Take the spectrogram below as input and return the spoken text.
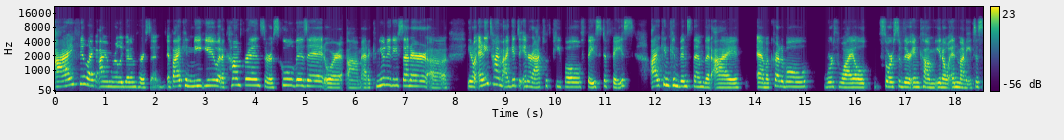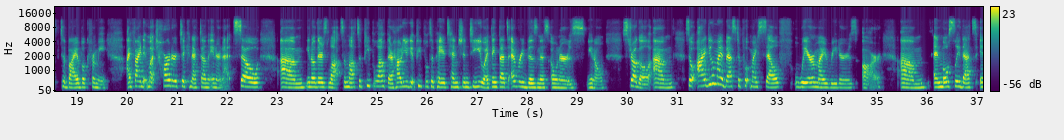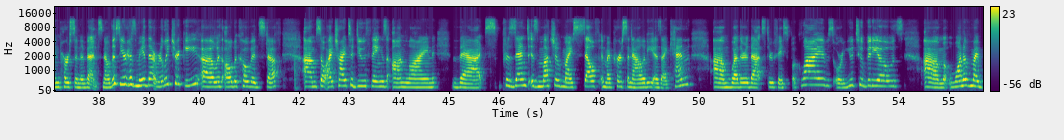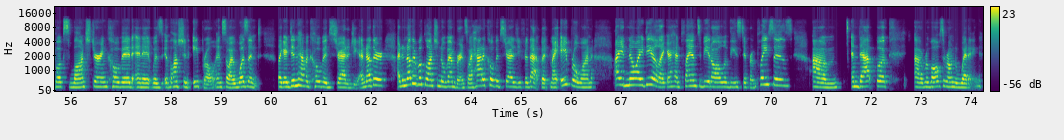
I feel like I'm really good in person. If I can meet you at a conference or a school visit or um, at a community center, uh, you know, anytime I get to interact with people face to face, I can convince them that I am a credible worthwhile source of their income you know and money to, to buy a book from me. I find it much harder to connect on the internet. So um, you know there's lots and lots of people out there. How do you get people to pay attention to you? I think that's every business owner's you know struggle. Um, so i do my best to put myself where my readers are. Um, and mostly that's in-person events. Now this year has made that really tricky uh, with all the covid stuff. Um, so i try to do things online that present as much of myself and my personality as I can, um, whether that's through Facebook Lives or YouTube videos. Um, one of my books launched during COVID and it was it launched in April. And so I wasn't like I didn't have a COVID strategy. Another I had another book launch in November. And so I had a COVID strategy for that. But my April one, I had no idea. Like I had planned to be at all of these different places. Um, and that book uh, revolves around a wedding.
